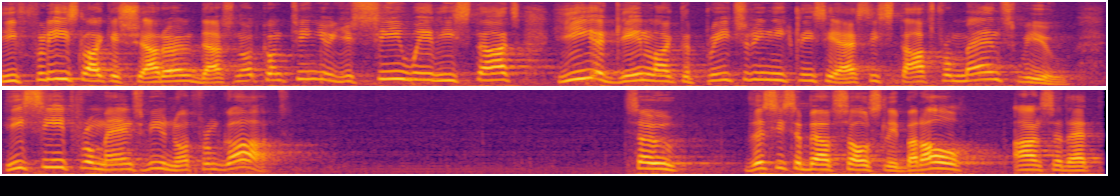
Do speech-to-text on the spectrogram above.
he flees like a shadow and does not continue. You see where he starts? He, again, like the preacher in Ecclesiastes, starts from man's view. He sees it from man's view, not from God. So, this is about soul sleep, but I'll answer that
